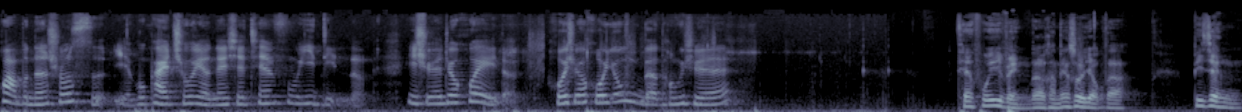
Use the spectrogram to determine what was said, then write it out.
话不能说死，也不排除有那些天赋异禀的，一学就会的，活学活用的同学。天赋异禀的肯定是有的，毕竟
